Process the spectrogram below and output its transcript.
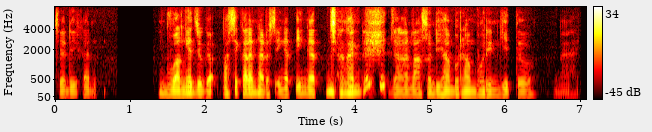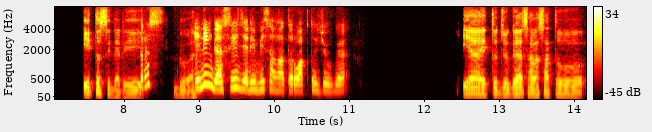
jadi kan buangnya juga pasti kalian harus ingat-ingat jangan jangan langsung dihambur-hamburin gitu nah itu sih dari Terus gua ini enggak sih jadi bisa ngatur waktu juga? Iya itu juga salah satu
